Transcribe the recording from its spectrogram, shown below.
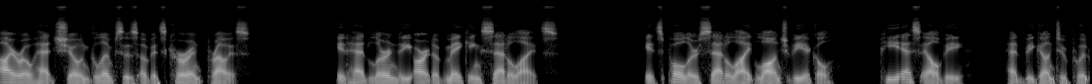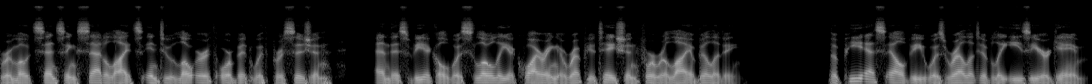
ISRO had shown glimpses of its current prowess. It had learned the art of making satellites. Its Polar Satellite Launch Vehicle, PSLV, had begun to put remote sensing satellites into low Earth orbit with precision, and this vehicle was slowly acquiring a reputation for reliability. The PSLV was relatively easier game.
